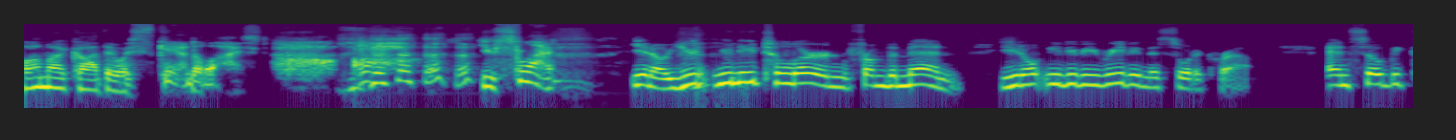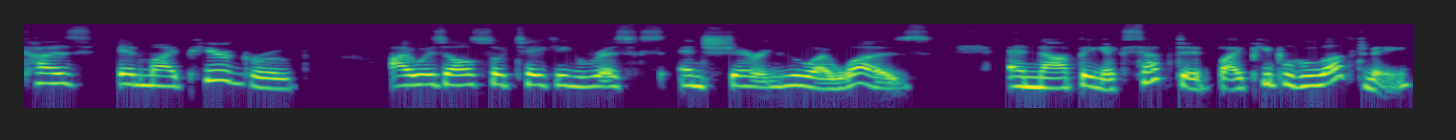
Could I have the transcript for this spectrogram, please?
oh my God, they were scandalized. oh, you slut. You know, you, you need to learn from the men. You don't need to be reading this sort of crap. And so, because in my peer group, I was also taking risks and sharing who I was, and not being accepted by people who loved me,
